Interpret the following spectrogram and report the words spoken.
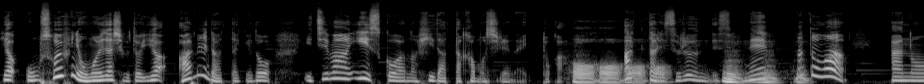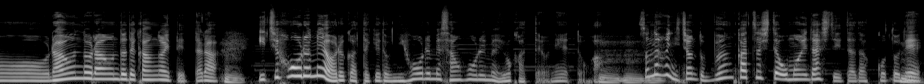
いやおそういうふうに思い出していくといや雨だったけど一番いいスコアの日だったかもしれないとかはあったりするんですよね。うんうんうんあとはあのーラウンドラウンドで考えていったらうん。1ホール目は悪かったけど2ホール目3ホール目は良かったよねとか、うんうんうん。そんな風にちゃんと分割して思い出していただくことで、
